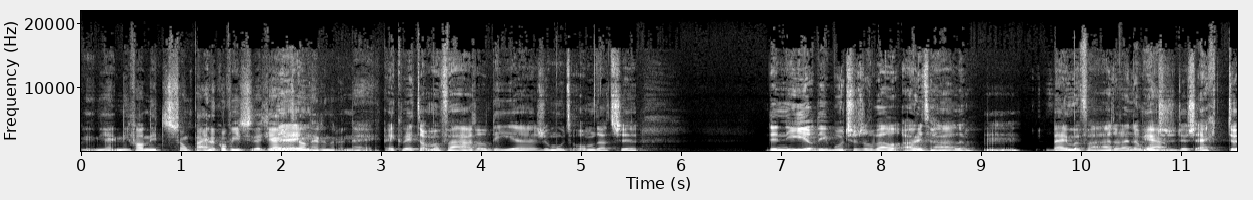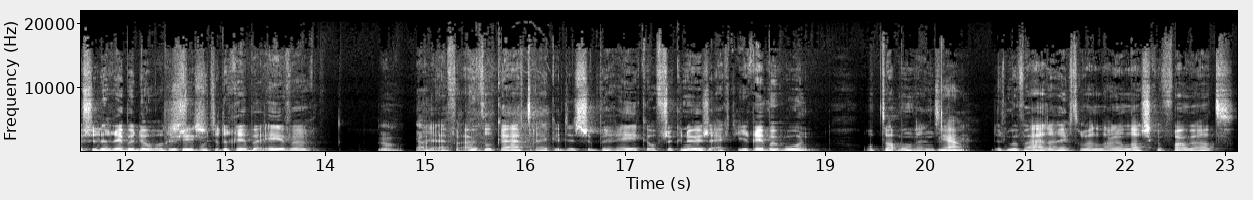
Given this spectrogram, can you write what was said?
in ieder geval niet zo'n pijnlijk of iets dat jij je kan herinneren. Nee. ik weet dat mijn vader, die eh, ze moet, omdat ze de nier, die moeten ze er wel uithalen Mhm. bij mijn vader. En dan Ja. moeten ze dus echt tussen de ribben door. Dus ze moeten de ribben even Oh, ja. eh, even uit elkaar trekken. Dus ze bereken of ze kneuzen echt die ribben gewoon op dat moment. ja. Dus mijn vader heeft er wel lange last van gehad.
